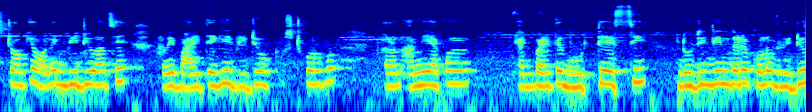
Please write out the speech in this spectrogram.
স্টকে অনেক ভিডিও আছে। আমি বাড়িতে গিয়ে ভিডিও পোস্ট করব। কারণ আমি এখন এক বাড়িতে ঘুরতে এসেছি। দু তিন দিন ধরে কোনো ভিডিও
